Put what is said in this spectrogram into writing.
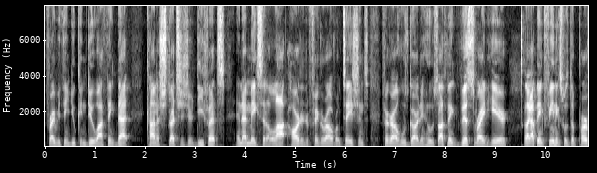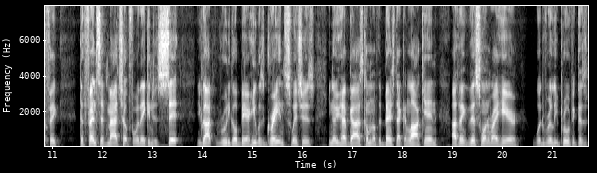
for everything you can do i think that kind of stretches your defense and that makes it a lot harder to figure out rotations, figure out who's guarding who. So I think this right here, like I think Phoenix was the perfect defensive matchup for where they can just sit. You got Rudy Gobert, he was great in switches. You know, you have guys coming off the bench that can lock in. I think this one right here would really prove it because,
